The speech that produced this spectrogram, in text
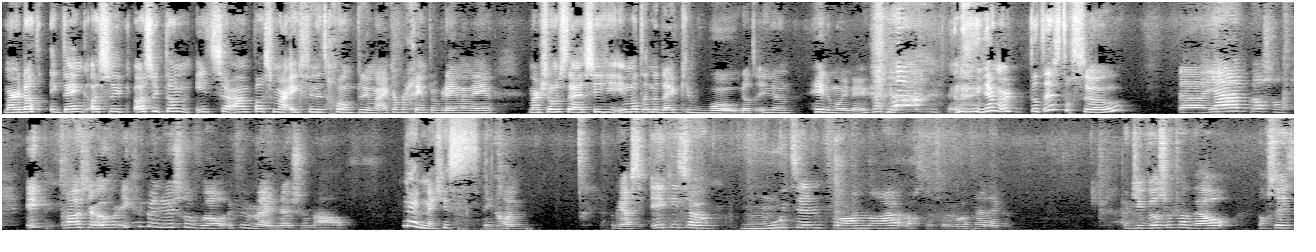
Maar dat, ik denk, als ik, als ik dan iets zou aanpassen, maar ik vind het gewoon prima, ik heb er geen problemen mee. Maar soms dan zie je iemand en dan denk je, wow, dat is een hele mooie neus. ja, maar dat is toch zo? Eh, ja, heb ik wel eens gehad. Ik, trouwens daarover, ik vind mijn neus gewoon wel, ik vind mijn neus normaal. Ja, netjes. Ik denk gewoon, oké, als ik iets zou moeten veranderen, wacht even, ik moet even nadenken. Want je wil soort van wel nog steeds,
